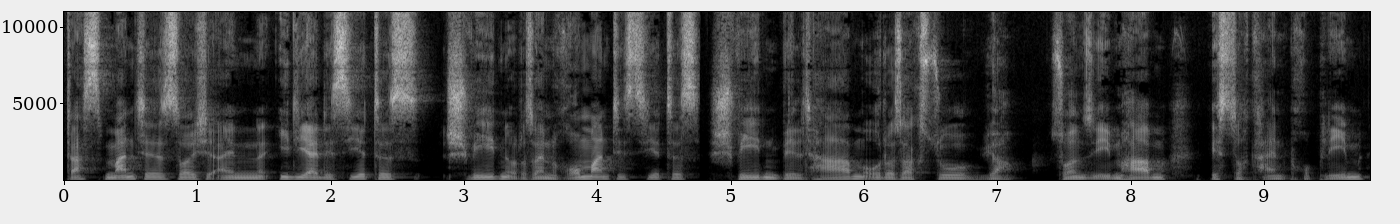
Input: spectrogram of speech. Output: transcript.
dass manche solche ein idealisiertes Schweden oder so ein romantisiertes Schwedenbild haben? Oder sagst du, ja, sollen sie eben haben, ist doch kein Problem.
